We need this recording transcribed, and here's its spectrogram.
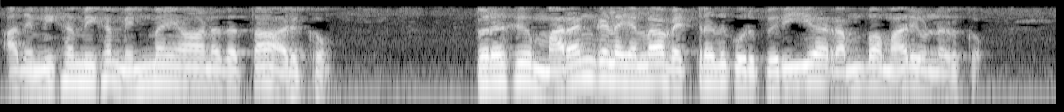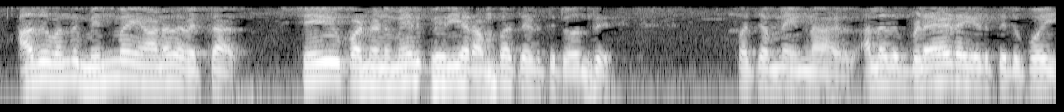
அது மிக மிக மென்மையானதான் இருக்கும் பிறகு மரங்களை எல்லாம் வெட்டுறதுக்கு ஒரு பெரிய ரம்ப மாதிரி ஒன்று இருக்கும். அது வந்து மென்மையானதை வெட்டாது. ஷேவ் பண்ணணுமே பெரிய ரம்பத்தை எடுத்துட்டு வந்து வச்சோம்னா என்ன ஆகுது அல்லது பிளேடை எடுத்துட்டு போய்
